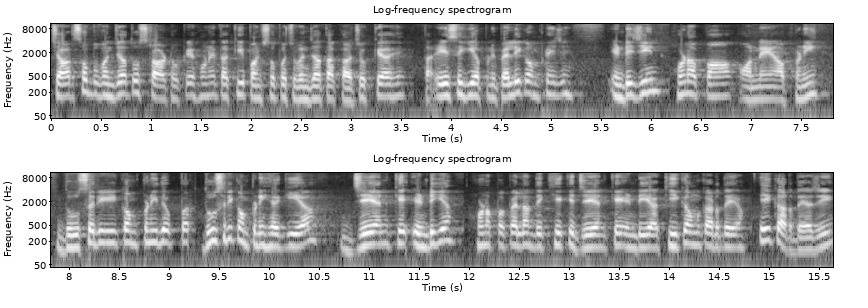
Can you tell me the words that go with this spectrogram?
452 ਤੋਂ ਸਟਾਰਟ ਹੋ ਕੇ ਹੁਣੇ ਤੱਕ ਹੀ 555 ਤੱਕ ਆ ਚੁੱਕਿਆ ਇਹ। ਤਾਂ ਇਹ ਸੀਗੀ ਆਪਣੀ ਪਹਿਲੀ ਕੰਪਨੀ ਜੀ ਇੰਡੀਜੀਨ ਹੁਣ ਆਪਾਂ ਆਉਨੇ ਆ ਆਪਣੀ ਦੂਸਰੀ ਕੰਪਨੀ ਦੇ ਉੱਪਰ। ਦੂਸਰੀ ਕੰਪਨੀ ਹੈਗੀ ਆ JNK ਇੰਡੀਆ ਹੁਣ ਆਪਾਂ ਪਹਿਲਾਂ ਦੇਖੀਏ ਕਿ JNK ਇੰਡੀਆ ਕੀ ਕੰਮ ਕਰਦੇ ਆ। ਇਹ ਕਰਦੇ ਆ ਜੀ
